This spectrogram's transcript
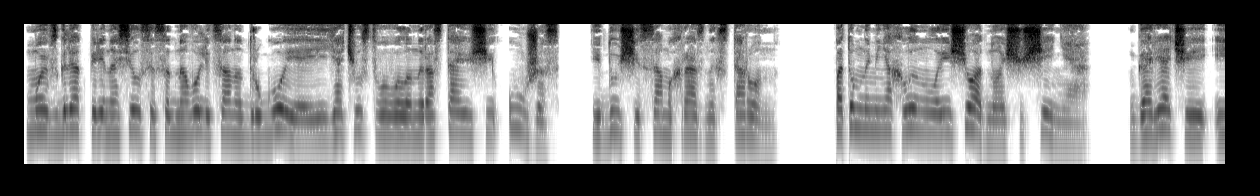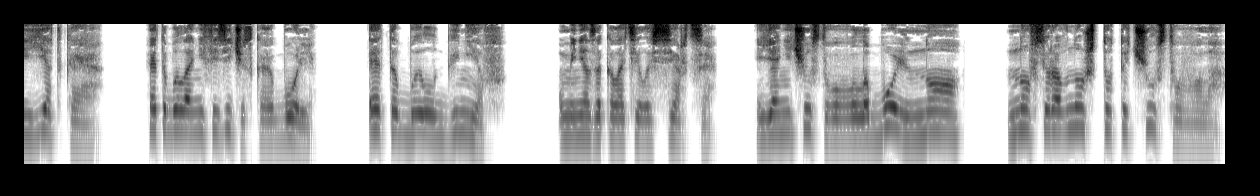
Мой взгляд переносился с одного лица на другое, и я чувствовала нарастающий ужас, идущий с самых разных сторон. Потом на меня хлынуло еще одно ощущение, горячее и едкое. Это была не физическая боль, это был гнев. У меня заколотилось сердце. Я не чувствовала боль, но... но все равно что-то чувствовала.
